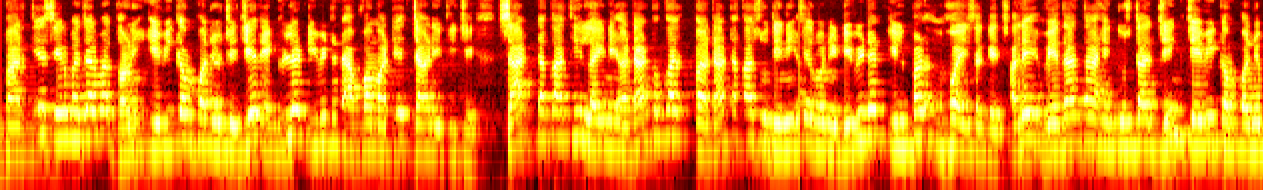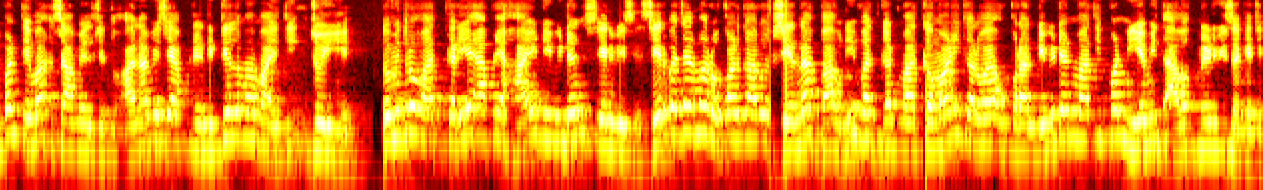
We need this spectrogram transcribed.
ભારતીય શેર બજારમાં ઘણી એવી કંપનીઓ છે જે રેગ્યુલર ડિવિડન્ડ આપવા માટે જાણીતી છે. સાત ટકાથી લઈને અઢાર ટકા અઢાર ટકા સુધીની શેરોની ડિવિડન્ડ ઇલ પણ હોઈ શકે છે. અને વેદાંતા હિન્દુસ્તાન જિંક જેવી કંપનીઓ પણ તેમાં સામેલ છે. તો આના વિશે આપણે ડિટેલમાં માહિતી જોઈએ. તો મિત્રો વાત કરીએ આપણે હાઈ ડિવિડન્ડ શેર વિશે. શેર બજારમાં રોકાણકારો શેરના ભાવની વધઘટમાં કમાણી કરવા ઉપરાંત ડિવિડન્ડમાંથી પણ નિયમિત આવક મેળવી શકે છે.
